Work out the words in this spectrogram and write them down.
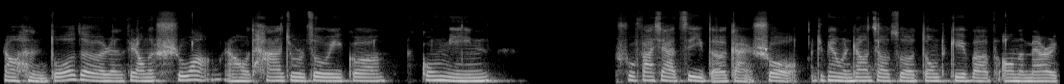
让很多的人非常的失望。然后他就是作为一个公民，抒发下自己的感受。这篇文章叫做《Don't Give Up on America》。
